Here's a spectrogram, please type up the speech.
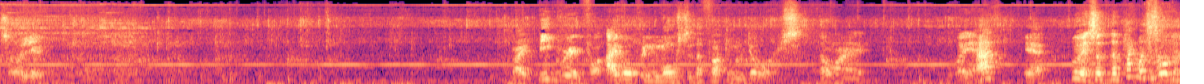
So are you. Right, be grateful. I've opened most of the fucking doors. Don't worry. Wait, you have? Yeah. Wait, wait so the pack was open?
